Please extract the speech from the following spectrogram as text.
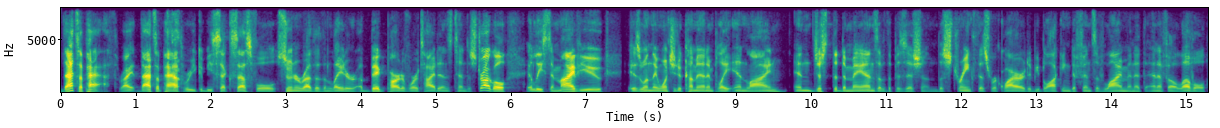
that's a path, right? That's a path where you could be successful sooner rather than later. A big part of where tight ends tend to struggle, at least in my view, is when they want you to come in and play in line and just the demands of the position, the strength that's required to be blocking defensive linemen at the NFL level.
